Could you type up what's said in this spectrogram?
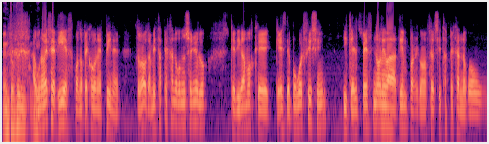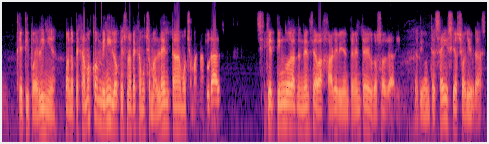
Entonces, Algunas veces 10 cuando pesco con spinner. Pero claro, también estás pescando con un señuelo que digamos que, que es de power fishing y que el pez no le va a dar tiempo a reconocer si estás pescando con qué tipo de línea. Cuando pescamos con vinilo, que es una pesca mucho más lenta, mucho más natural, sí que tengo la tendencia a bajar, evidentemente, el grosor de la línea. Yo digo, entre 6 y 8 libras.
